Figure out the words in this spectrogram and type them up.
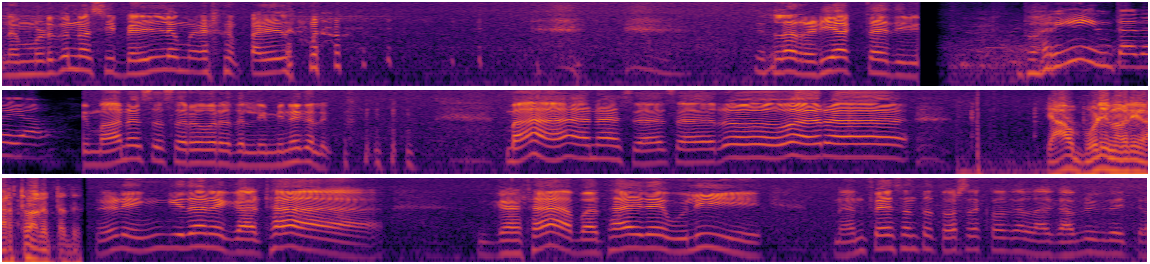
ನಮ್ಮ ಹುಡುಗನ ಸಿ ಬೆಳ್ಳ ಮ- ಪಳ್ಳ ಎಲ್ಲ ರೆಡಿ ಆಗ್ತಾ ಇದ್ದೀವಿ ಬರೀ ಇಂಥದೆಯ? ಮಾನಸ ಸರೋವರದಲ್ಲಿ ಮಿನಗಲು. ಮಾನಸ ಸರೋವರ. ಯಾವ ಬೋಳಿ ಮಗನಿಗೆ ಅರ್ಥವಾಗುತ್ತದು? ನೋಡಿ ಹೆಂಗಿದಾನೆ ಘಟ. ಘಟ ಬತಾ ಇದೆ ಹುಲಿ. ನನ್ನ ಫೇಸ್ ಅಂತ ತೋರ್ಸಕ್ ಹೋಗಲ್ಲ ಗಾಬರಿ ಬಿದ್ದೈತಿರ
